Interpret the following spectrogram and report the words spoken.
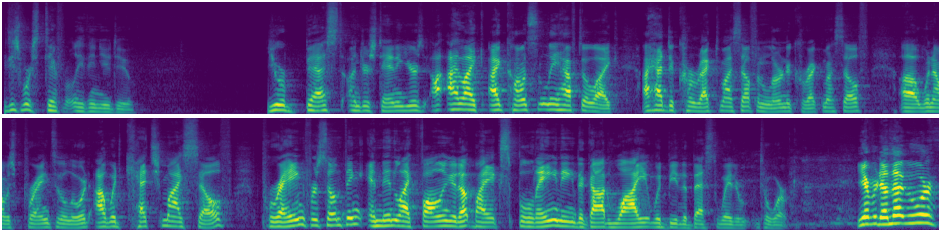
He just works differently than you do. Your best understanding yours. I, I like. I constantly have to like. I had to correct myself and learn to correct myself uh, when I was praying to the Lord. I would catch myself praying for something and then like following it up by explaining to God why it would be the best way to, to work. You ever done that before?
